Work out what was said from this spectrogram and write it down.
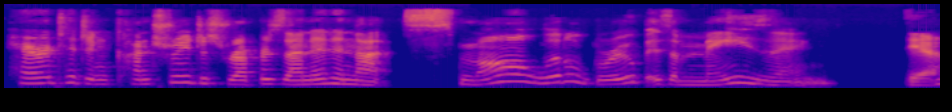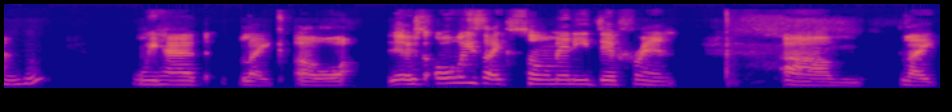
heritage and country just represented in that small little group is amazing. yeah. Mhm. we had like a lot there's always like so many different um like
